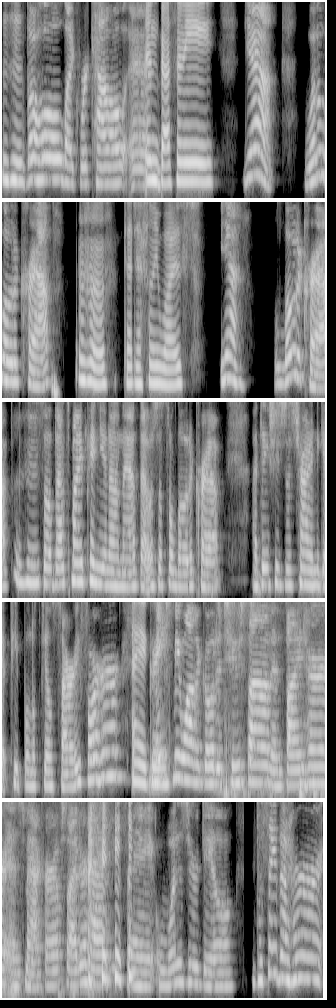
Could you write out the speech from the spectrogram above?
hmm the whole like Raquel and, And Bethenny. yeah, what a load of crap. Uh huh. That definitely was. Yeah, load of crap. hmm So that's my opinion on that. That was just a load of crap. I think she's just trying to get people to feel sorry for her. I agree. Makes me want to go to Tucson and find her and smack her upside her head and say, "What is your deal?" To say that her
